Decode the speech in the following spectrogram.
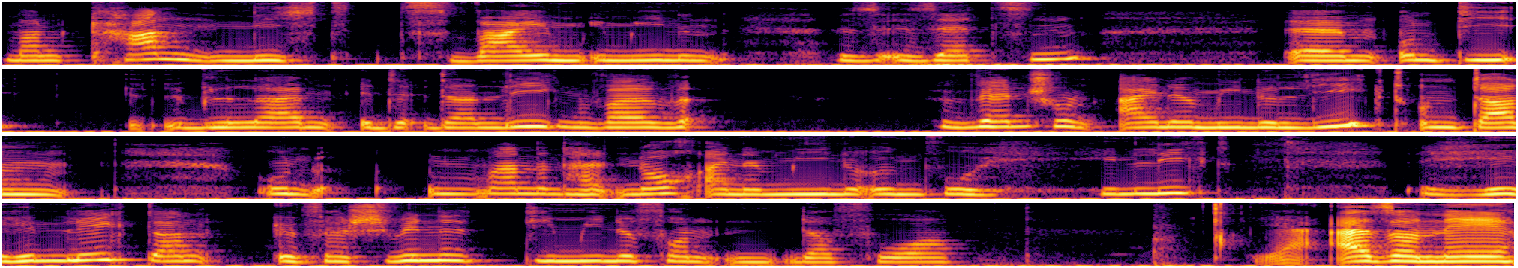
man kann nicht zwei Minen setzen ähm, und die bleiben dann liegen, weil wenn schon eine Mine liegt und dann und man dann halt noch eine Mine irgendwo hinlegt, hinlegt, dann verschwindet die Mine von davor. Ja, also nee,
